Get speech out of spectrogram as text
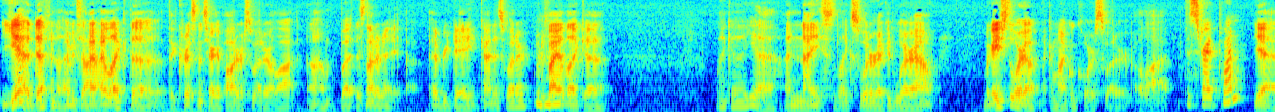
Yeah, definitely. I mean, so I, I like the the Christmas Harry Potter sweater a lot, um, but it's not an everyday kind of sweater. But if I had like a like a yeah a nice like sweater I could wear out, like I used to wear a, like a Michael Kors sweater a lot. The striped one? Yeah,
